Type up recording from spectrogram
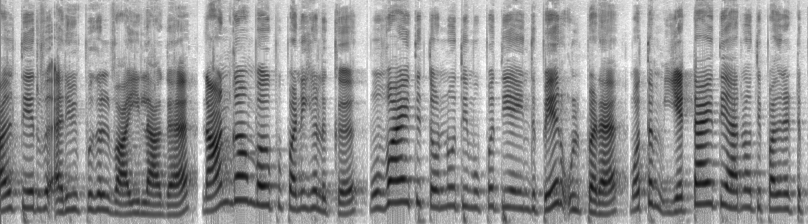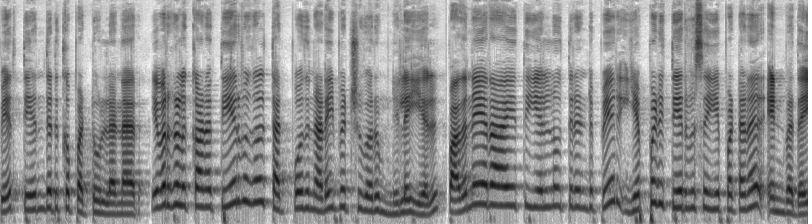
ஆள் தேர்வு அறிவிப்புகள் வாயிலாக நான்காம் வகுப்பு பணிகளுக்கு மூவாயிரத்தி தொண்ணூத்தி முப்பத்தி ஐந்து பேர் உள்பட மொத்தம் எட்டாயிரத்தி அறுநூத்தி பதினெட்டு பேர் தேர்ந்தெடுக்கப்பட்டுள்ளனர். இவர்களுக்கான தேர்வுகள் தற்போது நடைபெற்று வரும் நிலையில் பதினேழாயிரத்தி எழுநூத்தி ரெண்டு பேர் எப்படி தேர்வு செய்யப்பட்டனர் என்பதை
